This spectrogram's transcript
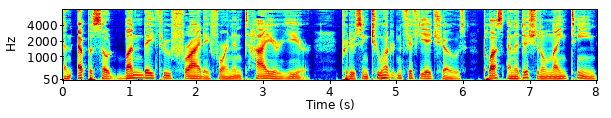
an episode Monday through Friday for an entire year, producing 258 shows plus an additional 19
